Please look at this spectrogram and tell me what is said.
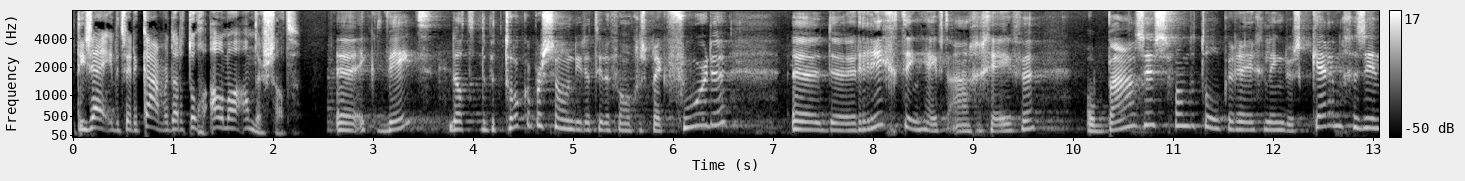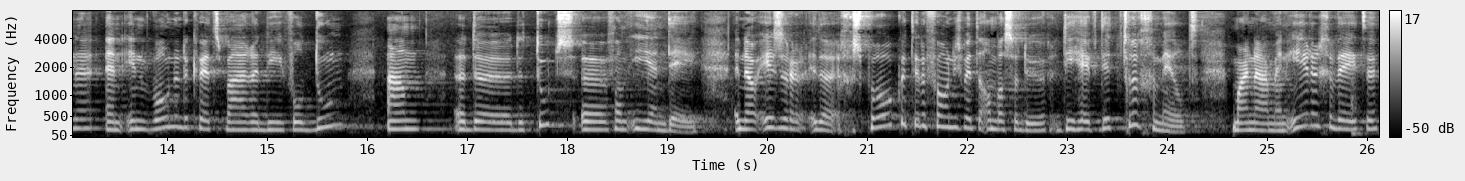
Die zei in de Tweede Kamer dat het toch allemaal anders zat. Uh, ik weet dat de betrokken persoon die dat telefoongesprek voerde de richting heeft aangegeven op basis van de tolkenregeling, dus kerngezinnen en inwonende kwetsbaren die voldoen aan de, de toets uh, van IND. Nou is er gesproken telefonisch met de ambassadeur, die heeft dit teruggemaild. Maar naar mijn eer en geweten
